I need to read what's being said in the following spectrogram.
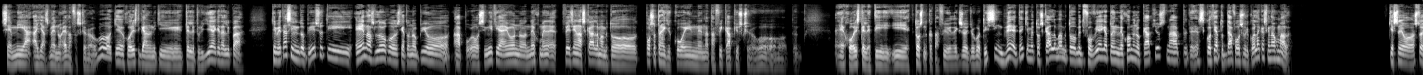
σε μία αγιασμένο έδαφος ξέρω εγώ και χωρίς την κανονική τελετουργία κτλ. Και μετά συνειδητοποιήσω ότι ένας λόγος για τον οποίο από συνήθεια αιώνων έχουμε, παίζει ένα σκάλαμα με το πόσο τραγικό είναι να ταφεί κάποιος, ξέρω εγώ, ε, χωρίς τελετή ή εκτός νεκροταφείου ή δεν ξέρω και εγώ τι, συνδέεται και με το σκάλαμα, με, το, με τη φοβία για το ενδεχόμενο κάποιος να σηκωθεί από τον τάφο ως βρικόλακας και να έχουμε άλλα. Και στο, στο,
